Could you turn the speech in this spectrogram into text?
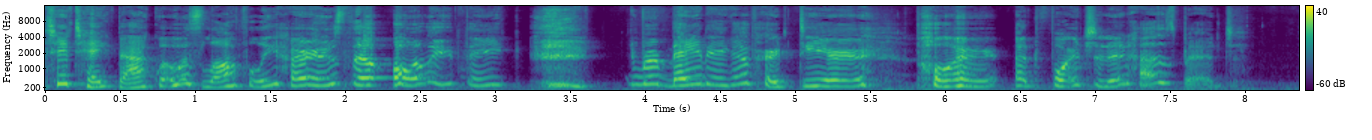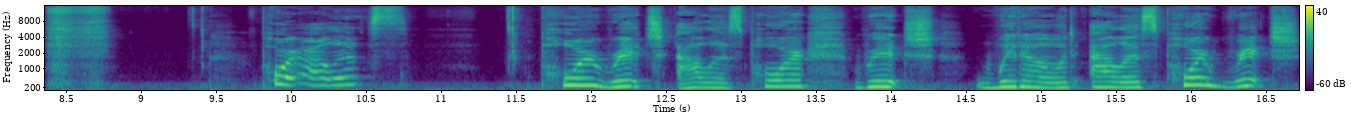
to take back what was lawfully hers, the only thing remaining of her dear, poor, unfortunate husband. Poor Alice. Poor rich Alice. Poor rich widowed Alice. Poor rich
